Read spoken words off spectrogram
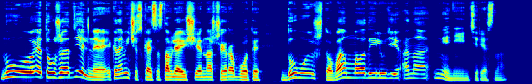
Ну, это уже отдельная экономическая составляющая нашей работы. Думаю, что вам, молодые люди, она менее интересна.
